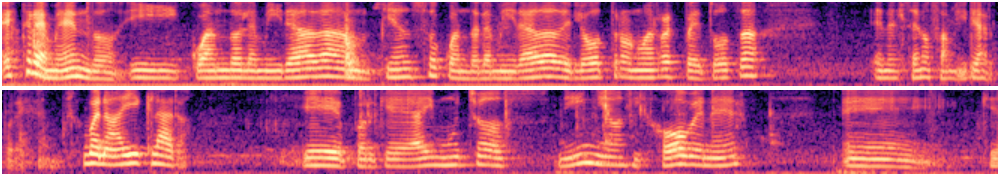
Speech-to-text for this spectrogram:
Es tremendo y cuando la mirada, pienso, cuando la mirada del otro no es respetuosa en el seno familiar, por ejemplo. Bueno, ahí claro. Eh, porque hay muchos niños y jóvenes eh, que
